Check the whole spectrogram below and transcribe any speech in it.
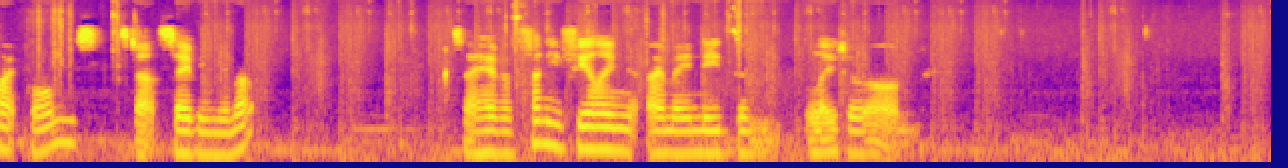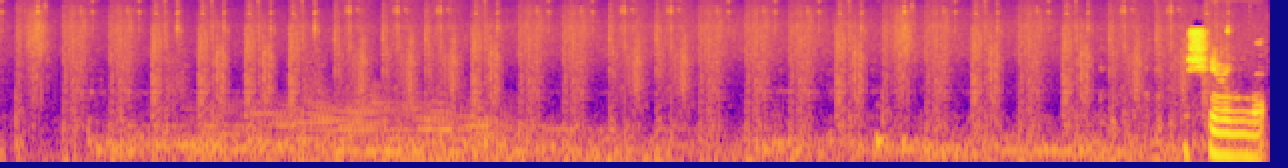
pipe bombs, start saving them up. Because I have a funny feeling I may need them later on. Assuming that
